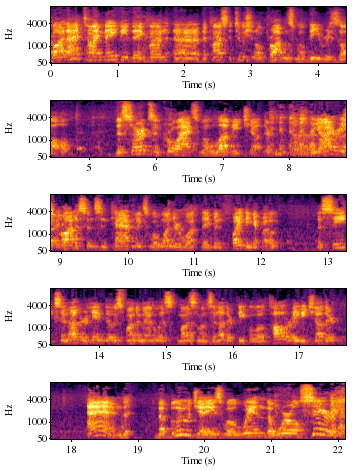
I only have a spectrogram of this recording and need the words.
By that time, maybe the, con- uh, the constitutional problems will be resolved. The Serbs and Croats will love each other. The Irish Protestants and Catholics will wonder what they've been fighting about. The Sikhs and other Hindus, fundamentalists, Muslims, and other people will tolerate each other. And the Blue Jays will win the World Series.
